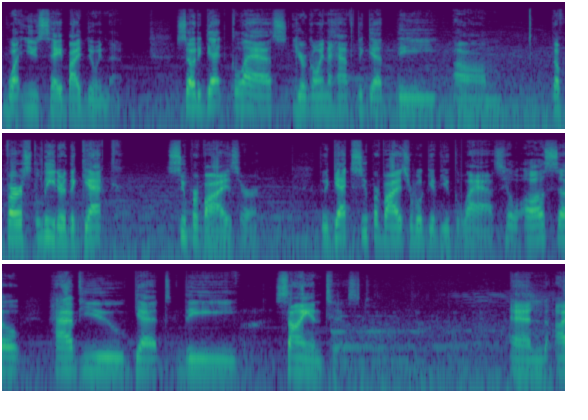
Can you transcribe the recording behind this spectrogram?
what you say by doing that. So to get glass, you're going to have to get the, um, the first leader, the Gek supervisor. The Gek supervisor will give you glass. He'll also have you get the scientist. And I.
